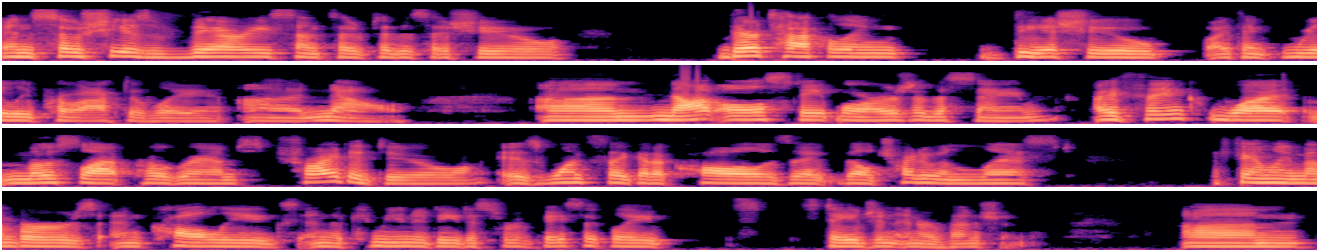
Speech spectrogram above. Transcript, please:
And so she is very sensitive to this issue. They're tackling the issue, I think, really proactively uh, now. Um, not all state bars are the same. I think what most LAP programs try to do is once they get a call, is that they'll try to enlist family members and colleagues in the community to sort of basically stage an intervention. Um,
